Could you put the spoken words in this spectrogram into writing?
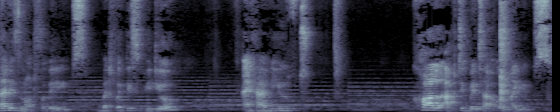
That is not for the lips, but for this video, I have used Curl Activator on my lips.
